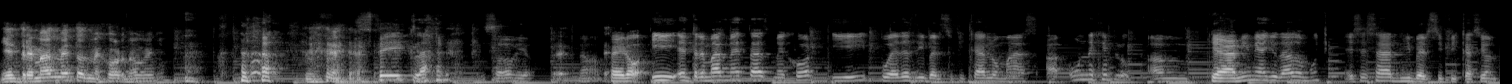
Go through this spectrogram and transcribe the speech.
Y entre más metas mejor, ¿no, Gaña? sí, claro, es obvio. ¿no? Pero, y entre más metas, mejor y puedes diversificarlo más. Ah, un ejemplo que a mí me ha ayudado mucho es esa diversificación.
